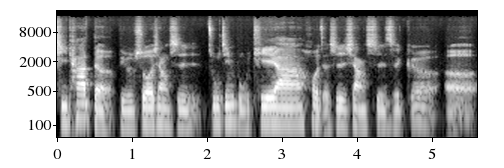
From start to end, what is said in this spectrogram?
其他的，比如说像是租金补贴啊，或者是像是这个呃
